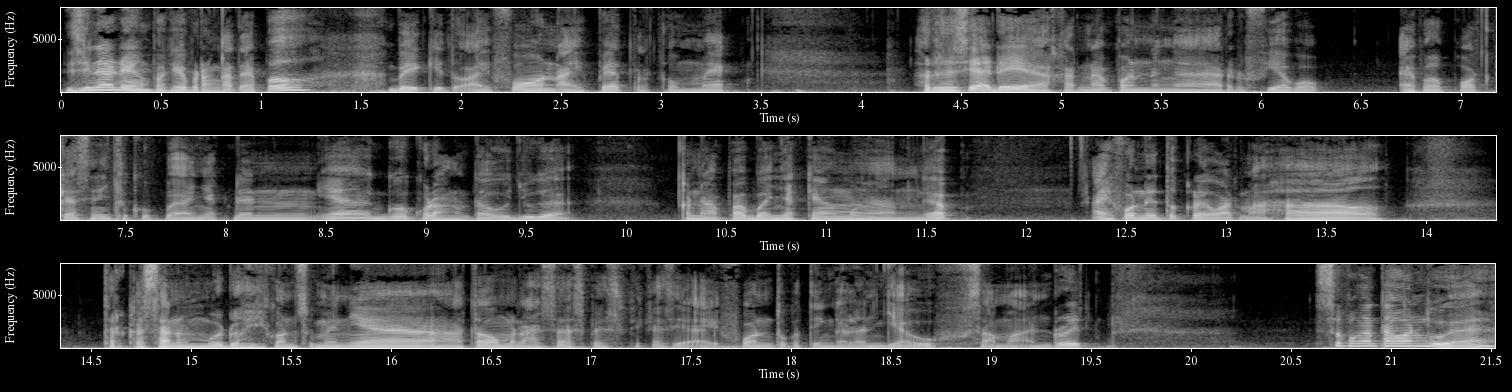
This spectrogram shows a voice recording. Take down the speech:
Di sini ada yang pakai perangkat Apple, baik itu iPhone, iPad atau Mac. Harusnya sih ada ya karena pendengar via pop Apple Podcast ini cukup banyak dan ya gue kurang tahu juga kenapa banyak yang menganggap iPhone itu kelewat mahal, terkesan membodohi konsumennya, atau merasa spesifikasi iPhone tuh ketinggalan jauh sama Android. Sepengetahuan gue,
